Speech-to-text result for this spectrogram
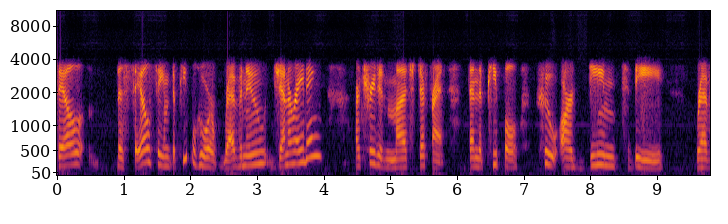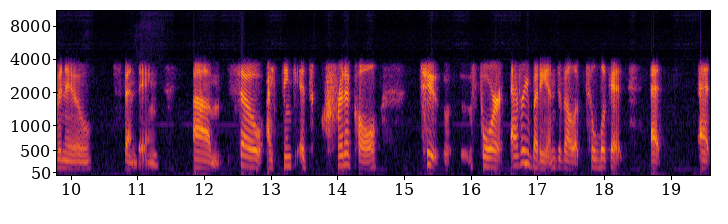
sale the sales team, the people who are revenue generating, are treated much different than the people who are deemed to be revenue spending. Um, so I think it's critical to for everybody in develop to look at at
